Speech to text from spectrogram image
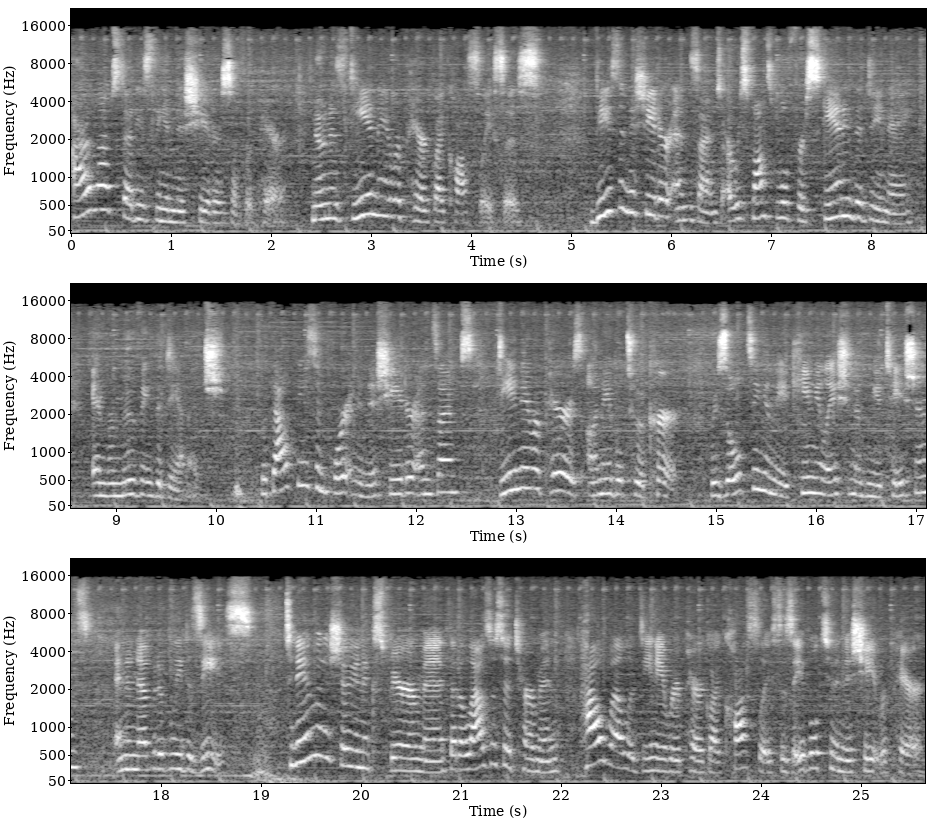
Our lab studies the initiators of repair, known as DNA repair glycosylases. These initiator enzymes are responsible for scanning the DNA and removing the damage. Without these important initiator enzymes, DNA repair is unable to occur, resulting in the accumulation of mutations and inevitably disease. Today I'm going to show you an experiment that allows us to determine how well a DNA repair glycosylase is able to initiate repair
